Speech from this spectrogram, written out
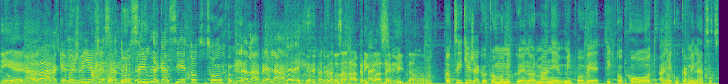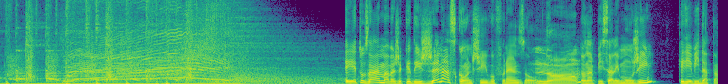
Nie, Ale, a keď budeš vidieť, že sa dusím, tak asi je to co, veľa, veľa. to sa napríklad nepýtam. No. To cítiš, ako komunikuje. Normálne mi povie, ty kokot a nekúka mi na cecky. Je tu zaujímavé, že kedy žena skončí vo friendzone, No, to napísali muži, keď je vydatá.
